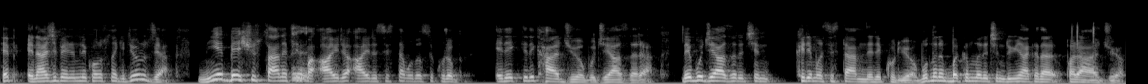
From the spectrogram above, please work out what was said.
hep enerji verimliliği konusuna gidiyoruz ya. Niye 500 tane firma evet. ayrı ayrı sistem odası kurup elektrik harcıyor bu cihazlara ve bu cihazlar için klima sistemleri kuruyor. Bunların bakımları için dünya kadar para harcıyor.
